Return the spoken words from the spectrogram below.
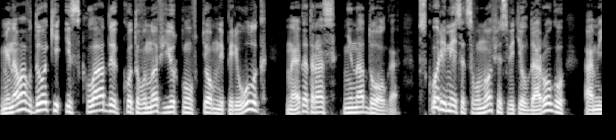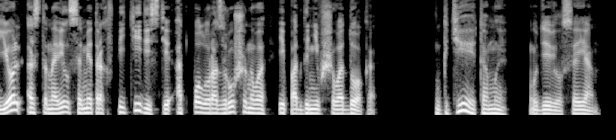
Миновав доки и склады, кот вновь юркнул в темный переулок, на этот раз ненадолго. Вскоре месяц вновь осветил дорогу, а Мьёль остановился метрах в пятидесяти от полуразрушенного и подгнившего дока. «Где это мы?» — удивился Ян.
